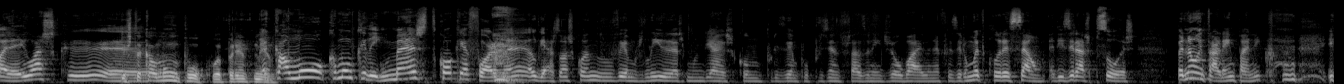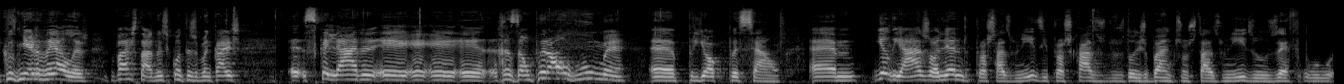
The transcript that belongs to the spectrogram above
Olha, eu acho que. Isto acalmou um pouco, aparentemente. Acalmou, acalmou um bocadinho, mas de qualquer forma, aliás, nós quando vemos líderes mundiais, como por exemplo o Presidente dos Estados Unidos, Joe Biden, a fazer uma declaração, a dizer às pessoas para não entrarem em pânico e que o dinheiro delas vai estar nas contas bancárias, eh, se calhar é, é, é razão para alguma uh, preocupação. Um, e, aliás, olhando para os Estados Unidos e para os casos dos dois bancos nos Estados Unidos, o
